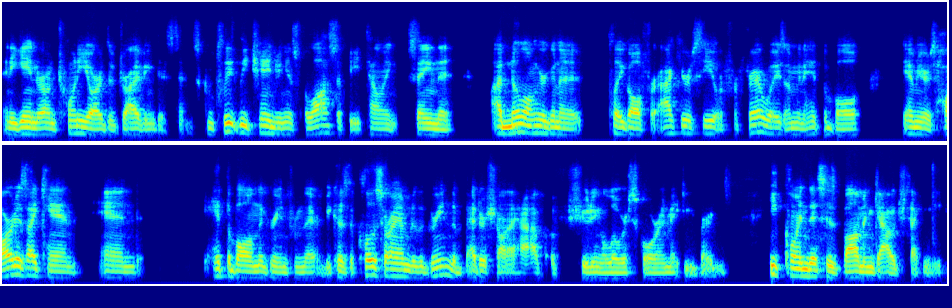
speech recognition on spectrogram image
and he gained around 20 yards of driving distance, completely changing his philosophy, telling, saying that I'm no longer going to play golf for accuracy or for fairways. I'm going to hit the ball damn near as hard as I can and hit the ball on the green from there. Because the closer I am to the green, the better shot I have of shooting a lower score and making birdies. He coined this his bomb and gouge technique.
